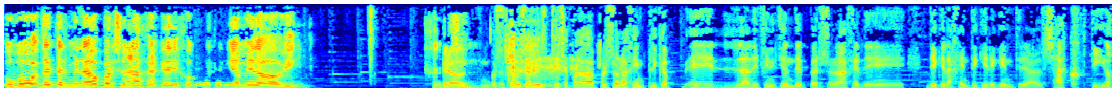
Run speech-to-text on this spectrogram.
Hubo determinado personaje que dijo que le tenía miedo a Gavín. Pero vosotros no sabéis que esa palabra personaje implica eh, la definición de personaje, de, de que la gente quiere que entre al saco, tío.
